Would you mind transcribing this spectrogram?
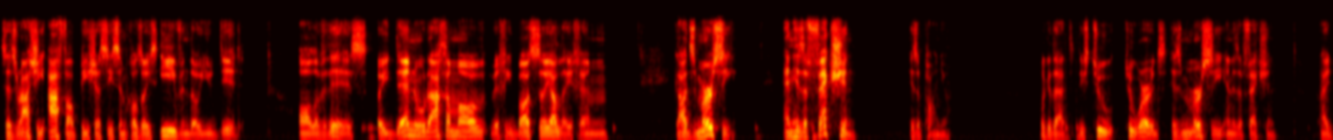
says Rashi, afal pisha sisim kolzois, even though you did all of this, God's mercy and his affection is upon you. Look at that. These two two words, his mercy and his affection. Right?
